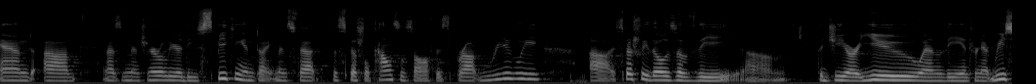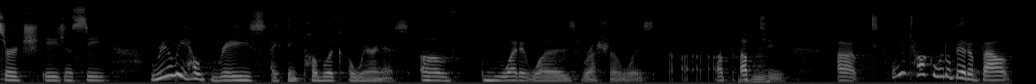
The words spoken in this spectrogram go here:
and, um, and, as I mentioned earlier, these speaking indictments that the special counsel's office brought really, uh, especially those of the um, the GRU and the Internet Research Agency, really helped raise, I think, public awareness of what it was Russia was uh, up, up mm-hmm. to. Uh, can you talk a little bit about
